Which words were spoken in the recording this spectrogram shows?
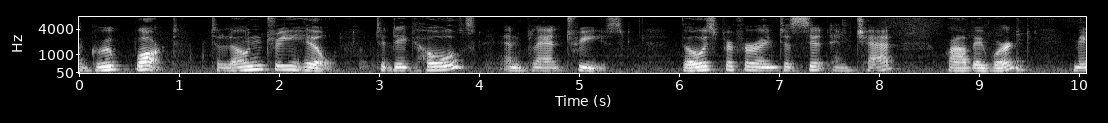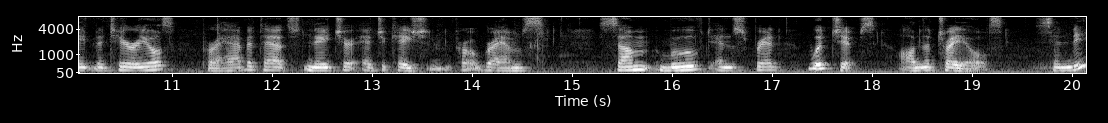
A group walked to Lone Tree Hill to dig holes and plant trees. Those preferring to sit and chat while they worked made materials for Habitat's nature education programs. Some moved and spread wood chips on the trails. Cindy?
